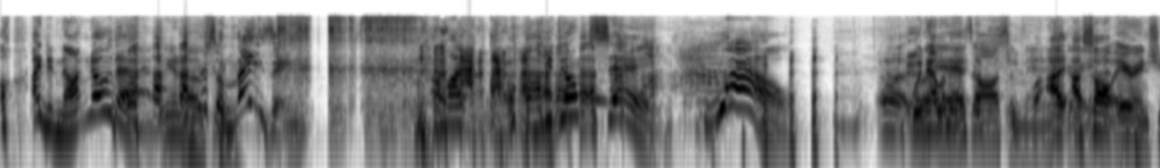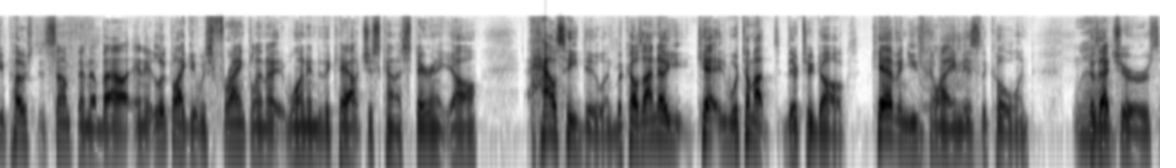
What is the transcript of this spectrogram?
oh, I did not know that. You know, It's amazing. I'm like, you don't say. Wow. Uh, well, But now let me. yeah, it's awesome, man. It's I, I saw Erin. She posted something about, and it looked like it was Franklin at one end of the couch, just kind of staring at y'all. How's he doing? Because I know you. Ke- we're talking about their two dogs. Kevin, you claim is the cool one because that's yours,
